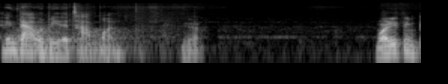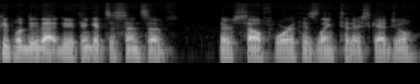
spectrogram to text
I think yeah. that would be the top one. Yeah. Why do you think people do that? Do you think it's a sense of their self worth is linked to their schedule?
